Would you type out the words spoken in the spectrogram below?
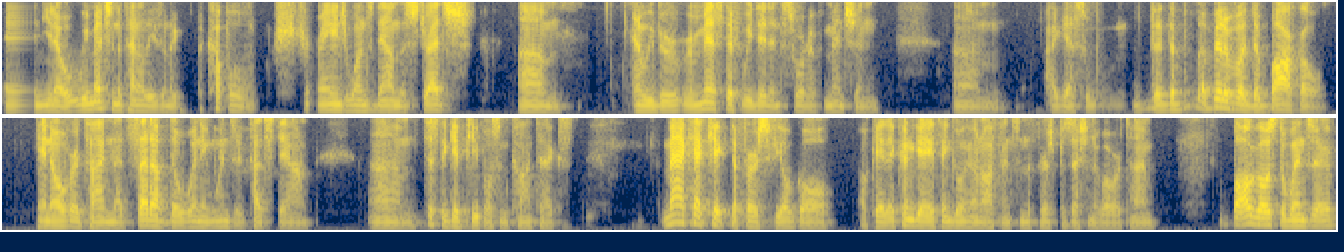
and you know, we mentioned the penalties and a, a couple strange ones down the stretch. Um, and we'd be remiss if we didn't sort of mention um, I guess the, the a bit of a debacle in overtime that set up the winning Windsor touchdown. Um, just to give people some context, Mac had kicked the first field goal. Okay, they couldn't get anything going on offense in the first possession of overtime. Ball goes to Windsor.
